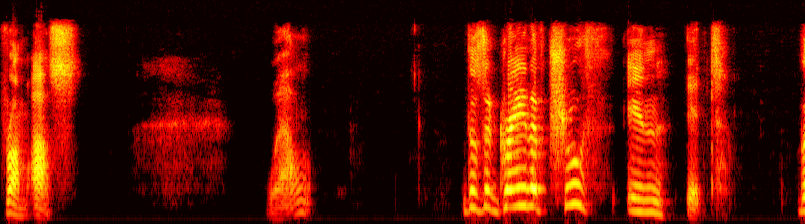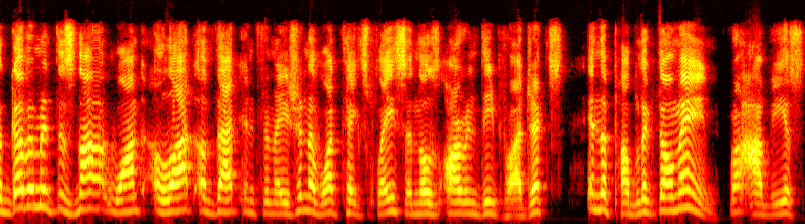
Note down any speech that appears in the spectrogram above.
from us. Well, there's a grain of truth in it. The government does not want a lot of that information of what takes place in those R&D projects in the public domain for obvious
